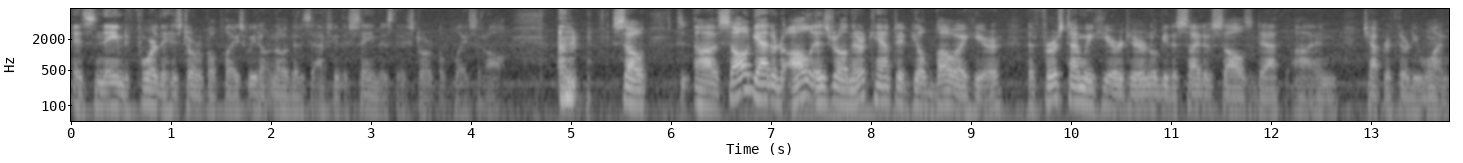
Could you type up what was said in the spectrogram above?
it's named for the historical place. We don't know that it's actually the same as the historical place at all. so uh, Saul gathered all Israel, and they're camped at Gilboa here. The first time we hear it here, and will be the site of Saul's death uh, in chapter 31.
